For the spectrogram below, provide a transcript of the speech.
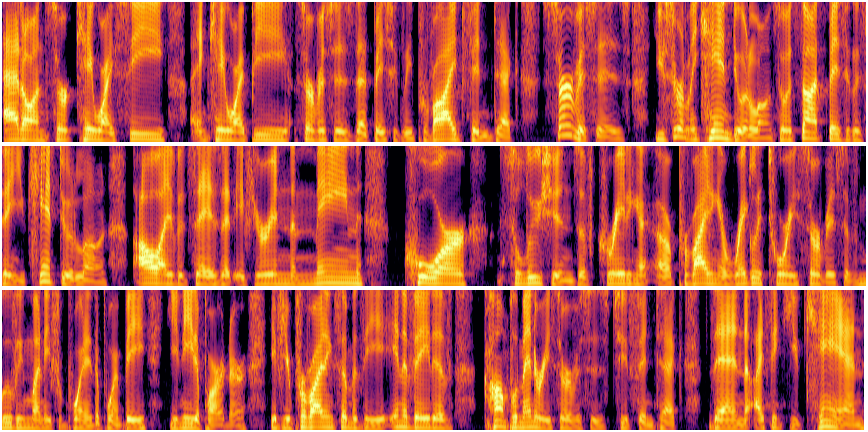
add-on KYC and KYB services that basically provide fintech services, you certainly can do it alone. So it's not basically saying you can't do it alone. All I would say is that if you're in the main core solutions of creating a, or providing a regulatory service of moving money from point A to point B, you need a partner. If you're providing some of the innovative complementary services to fintech, then I think you can,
